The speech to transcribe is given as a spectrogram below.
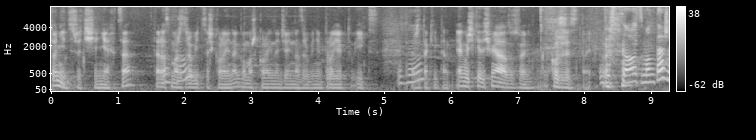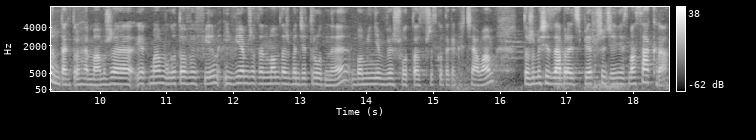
To nic, że ci się nie chce. Teraz masz zrobić coś kolejnego, masz kolejny dzień na zrobienie projektu X. Także taki ten. Jakbyś kiedyś miała, to sobie korzystaj. Wiesz co, z montażem tak trochę mam, że jak mam gotowy film i wiem, że ten montaż będzie trudny, bo mi nie wyszło to wszystko tak, jak chciałam, to żeby się zabrać pierwszy dzień jest masakra.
